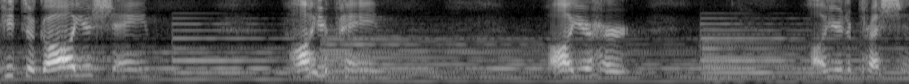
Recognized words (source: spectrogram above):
he took all your shame, all your pain, all your hurt, all your depression,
